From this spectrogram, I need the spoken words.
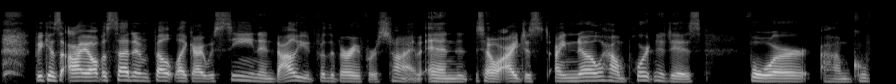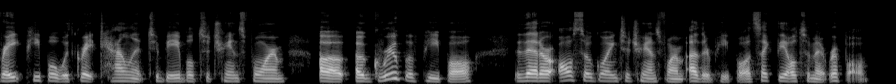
because i all of a sudden felt like i was seen and valued for the very first time and so i just i know how important it is for um, great people with great talent to be able to transform a, a group of people that are also going to transform other people it's like the ultimate ripple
